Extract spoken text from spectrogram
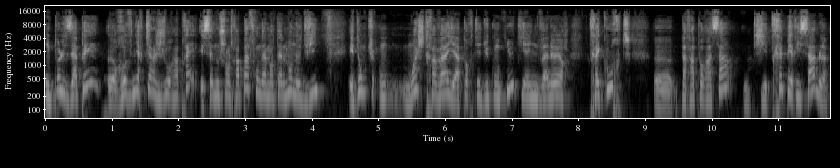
on peut le zapper, euh, revenir 15 jours après, et ça nous changera pas fondamentalement notre vie. Et donc, moi, je travaille à apporter du contenu qui a une valeur très courte, euh, par rapport à ça qui est très périssable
